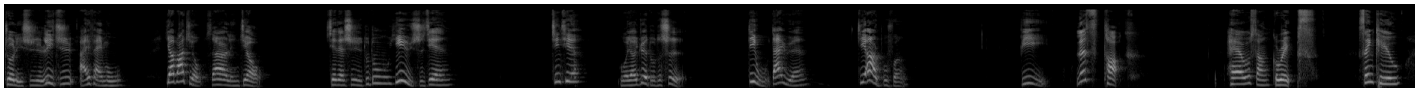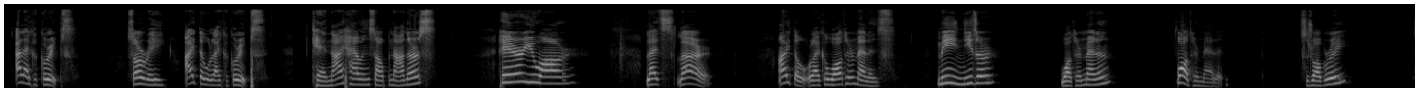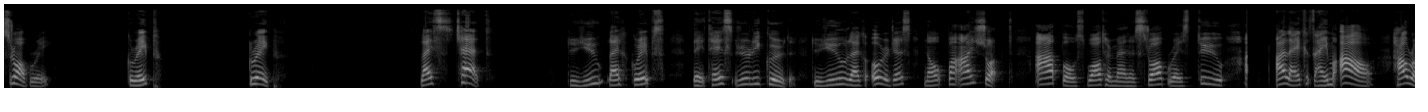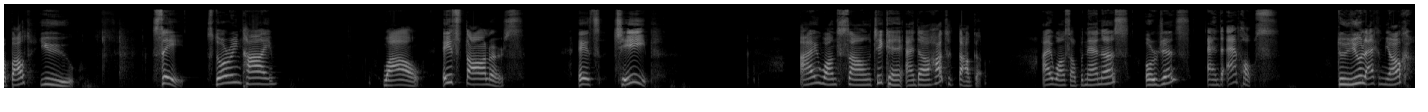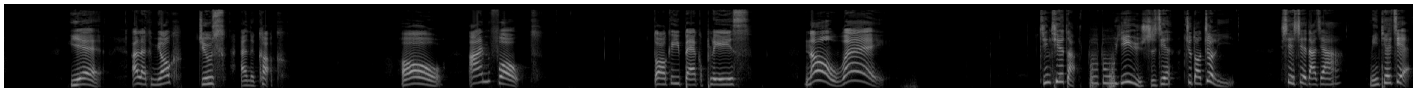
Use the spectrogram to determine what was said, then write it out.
这里是荔枝 FM 幺八九三二零九，现在是嘟嘟英语时间。今天我要阅读的是第五单元第二部分。B. Let's talk. Have some grapes. Thank you. I like grapes. Sorry, I don't like grapes. Can I have some bananas? Here you are. Let's learn. I don't like watermelons. Me neither. Watermelon, watermelon. Strawberry, strawberry. Grape, grape. Let's chat. Do you like grapes? They taste really good. Do you like oranges? No, but I short. Apples, watermelons, strawberries too. I like them all. How about you? C. Story time. Wow, it's dollars. It's cheap. I want some chicken and a hot dog. I want some bananas, oranges, and apples. Do you like milk? Yeah, I like milk, juice, and coke. Oh, I'm full. Doggy bag, please. No way. 今天的嘟嘟英语时间就到这里，谢谢大家，明天见。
